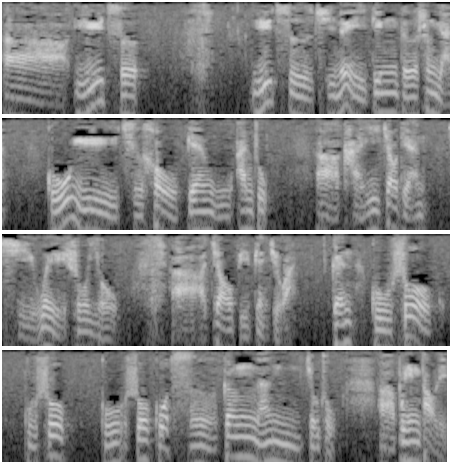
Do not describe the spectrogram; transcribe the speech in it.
啊，于此。于此其内定得生源，故于此后便无安住。啊，看一焦点，喜为说有啊，交比变久啊，跟古说古说古说过此更能救助啊，不应道理。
